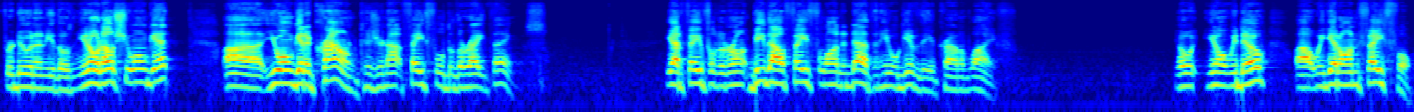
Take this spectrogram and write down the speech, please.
for doing any of those. You know what else you won't get? Uh, you won't get a crown because you're not faithful to the right things. You got faithful to wrong. Be thou faithful unto death, and he will give thee a crown of life. You know, you know what we do? Uh, we get unfaithful.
